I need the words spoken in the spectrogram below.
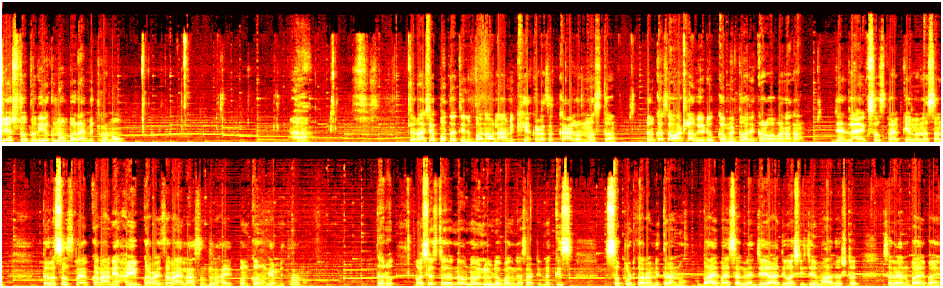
टेस्ट तर एक नंबर आहे मित्रांनो. हा. तर अशा पद्धतीने बनवला आम्ही खेकडाचा कालवण मस्त. तर कसा वाटला व्हिडिओ कमेंटद्वारे कळवा बरं का. जे लाईक सबस्क्राईब केलं नसन तर सबस्क्राईब करा आणि हाईप करायचं राहिला असेल तर हाईप पण करून घ्या मित्रांनो. तर असेच नवनवीन व्हिडिओ बघण्यासाठी नक्कीच सपोर्ट करा मित्रांनो. बाय बाय सगळ्यांना जय आदिवासी जय महाराष्ट्र. सगळ्यांना बाय बाय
